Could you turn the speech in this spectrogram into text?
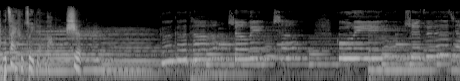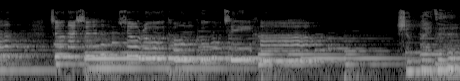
不再是罪人了。是。哥哥他山岭上，故里十字架，这乃是羞辱痛苦记号。生来自主耶稣，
